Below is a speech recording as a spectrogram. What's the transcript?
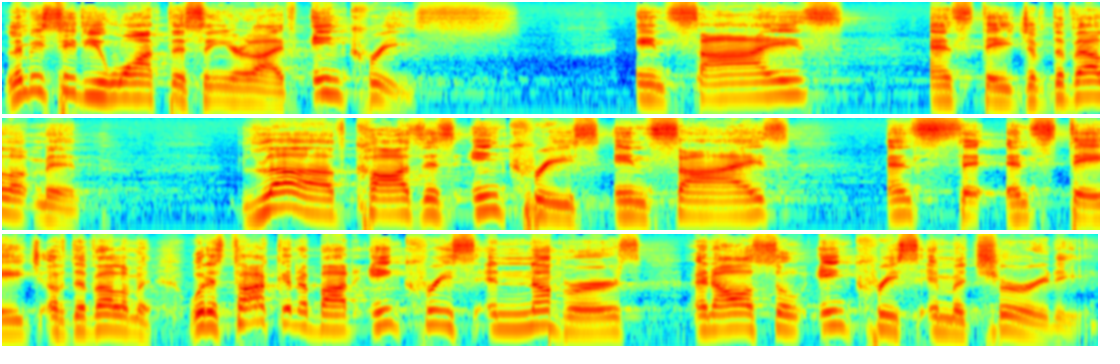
Let me see if you want this in your life increase in size and stage of development. Love causes increase in size and, st- and stage of development. What it's talking about increase in numbers and also increase in maturity.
